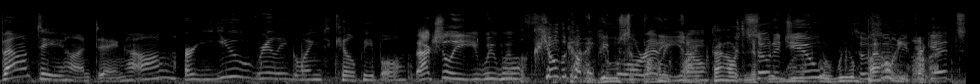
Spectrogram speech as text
bounty hunting, huh? Are you really going to kill people? Actually, we, we Well, killed a couple people already, you know. So did wanna be you. real so bounty soon we forget.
